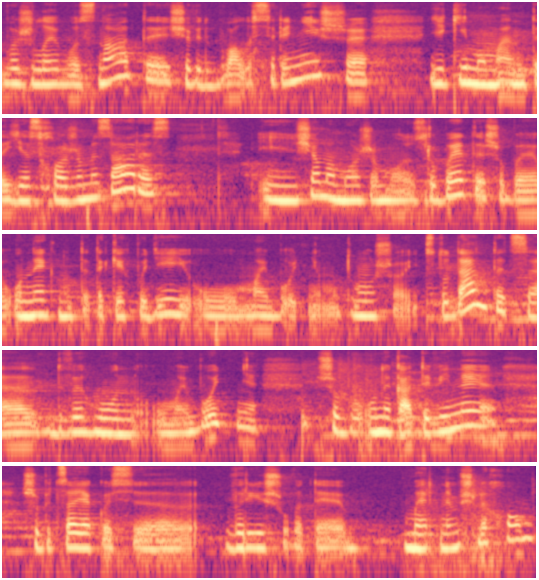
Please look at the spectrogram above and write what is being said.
важливо знати, що відбувалося раніше, які моменти є схожими зараз, і що ми можемо зробити, щоб уникнути таких подій у майбутньому. Тому що студенти це двигун у майбутнє, щоб уникати війни, щоб це якось е, вирішувати мирним шляхом.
